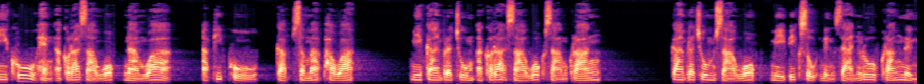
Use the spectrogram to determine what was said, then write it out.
มีคู่แห่งอัครสาวกนามว่า อภิภูกับสมภาวะ มีการประชุมอัครสาวกสามครั้ง การประชุมสาวกมีภิกษุหนึ่งแสนรูปครั้งหนึ่ง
